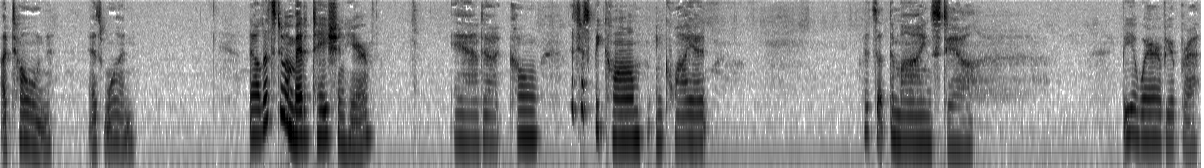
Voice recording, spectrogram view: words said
atone as one. Now let's do a meditation here. And uh, calm. Let's just be calm and quiet. Let's let the mind still. Be aware of your breath.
